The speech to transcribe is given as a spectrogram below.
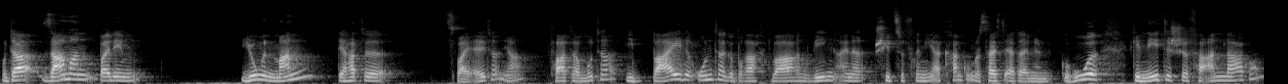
Und da sah man bei dem jungen Mann, der hatte zwei Eltern, ja, Vater, Mutter, die beide untergebracht waren wegen einer Schizophrenieerkrankung. Das heißt, er hatte eine hohe genetische Veranlagung.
